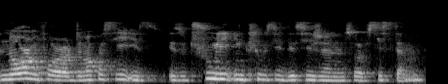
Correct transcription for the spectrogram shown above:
norm for democracy is, is a truly inclusive decision sort of system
